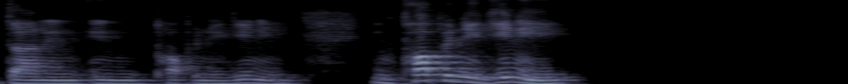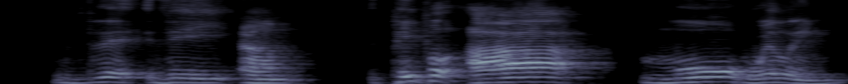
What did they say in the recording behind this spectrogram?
done in, in Papua New Guinea. In Papua New Guinea, the, the um, people are more willing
